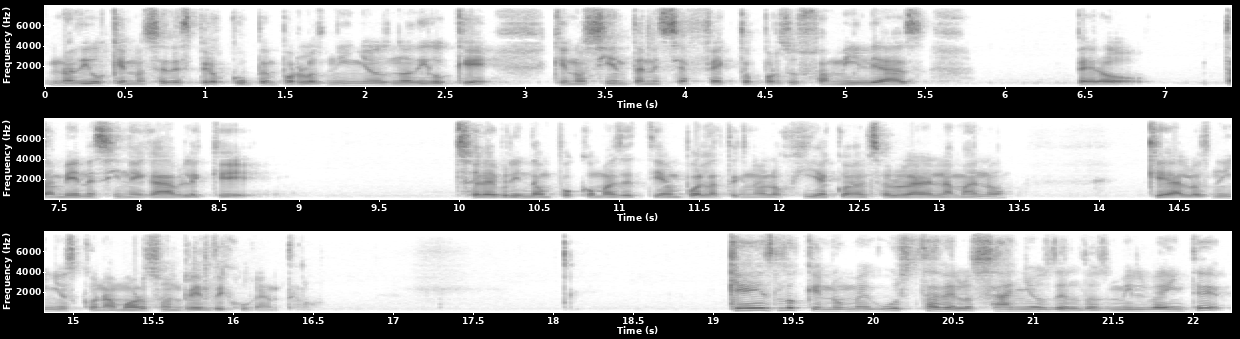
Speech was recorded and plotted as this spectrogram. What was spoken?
No digo que no se despreocupen por los niños, no digo que, que no sientan ese afecto por sus familias, pero también es innegable que se le brinda un poco más de tiempo a la tecnología con el celular en la mano que a los niños con amor sonriendo y jugando. ¿Qué es lo que no me gusta de los años del 2020?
